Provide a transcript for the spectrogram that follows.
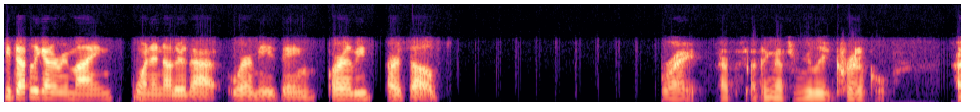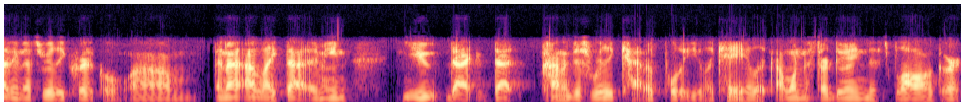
You definitely got to remind one another that we're amazing, or at least ourselves. Right. That's I think that's really critical. I think that's really critical. Um and I, I like that. I mean, you that that kind of just really catapulted you like, hey, look, I want to start doing this blog or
